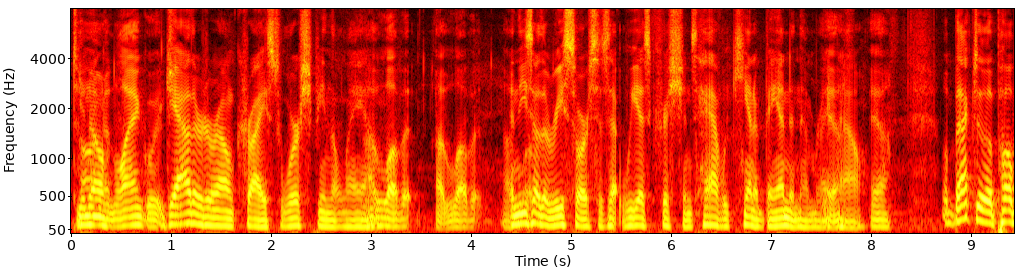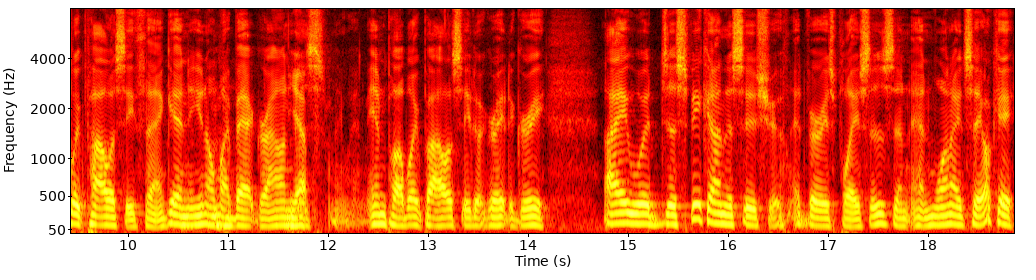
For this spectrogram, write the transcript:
tongue you know, and language gathered around Christ, worshiping the Lamb. I love it. I love it. I and these are the resources that we as Christians have. We can't abandon them right yeah, now. Yeah. Well, back to the public policy thing. Again, you know, my mm-hmm. background yep. is in public policy to a great degree. I would uh, speak on this issue at various places, and, and one I'd say, okay,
